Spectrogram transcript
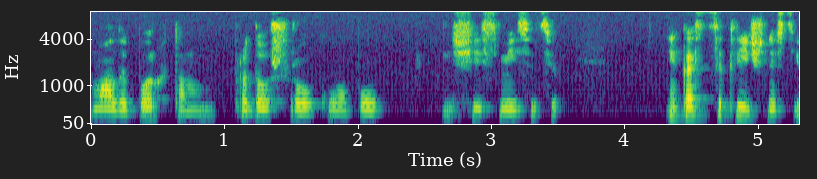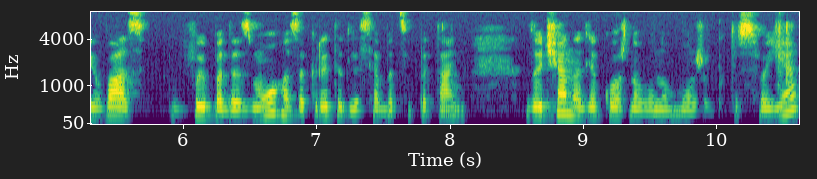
мали борг там впродовж року або 6 місяців. Якась циклічність, і у вас випаде змога закрити для себе це питання. Звичайно, для кожного воно може бути своє,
